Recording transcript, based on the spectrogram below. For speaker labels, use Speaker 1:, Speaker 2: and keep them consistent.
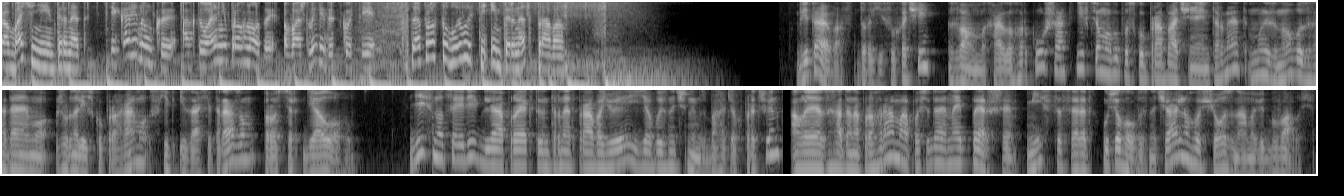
Speaker 1: Пробачення інтернет, цікаві думки, актуальні прогнози, важливі дискусії. Все про особливості інтернет-права.
Speaker 2: Вітаю вас, дорогі слухачі! З вами Михайло Горкуша, і в цьому випуску «Пробачення інтернет ми знову згадаємо журналістську програму Схід і Захід разом простір діалогу. Дійсно, цей рік для проекту інтернет-права UA є визначним з багатьох причин, але згадана програма посідає найперше місце серед усього визначального, що з нами відбувалось.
